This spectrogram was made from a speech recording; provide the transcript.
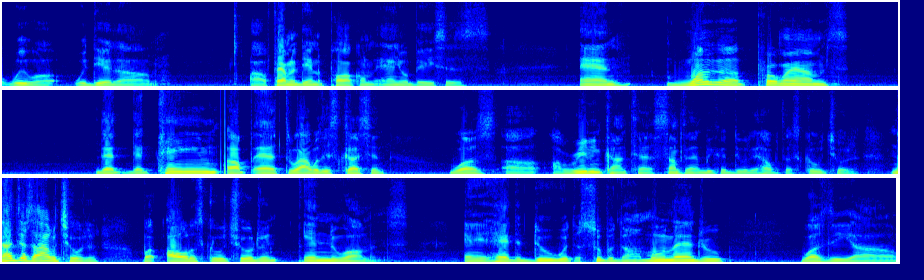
we were we did um, Family Day in the Park on an annual basis, and one of the programs that that came up as through our discussion was uh, a reading contest, something that we could do to help the school children, not just our children, but all the school children in New Orleans, and it had to do with the Superdome. Moon Landrieu was the uh,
